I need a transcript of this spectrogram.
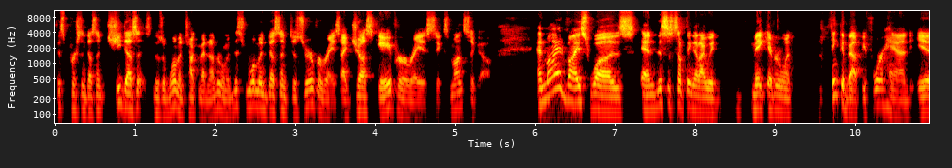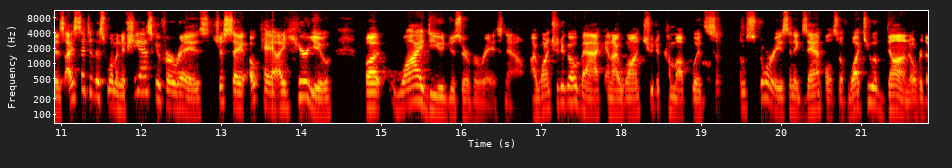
this person doesn't. She doesn't. There's a woman talking about another woman. This woman doesn't deserve a raise. I just gave her a raise six months ago. And my advice was, and this is something that I would make everyone think about beforehand is I said to this woman, if she asks you for a raise, just say, okay, I hear you, but why do you deserve a raise now? I want you to go back and I want you to come up with some, stories and examples of what you have done over the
